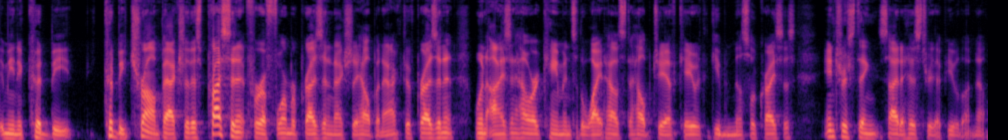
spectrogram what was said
I mean, it could be could be Trump, actually. There's precedent for a former president actually help an active president when Eisenhower came into the White House to help JFK with the Cuban Missile Crisis. Interesting side of history that people don't know.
